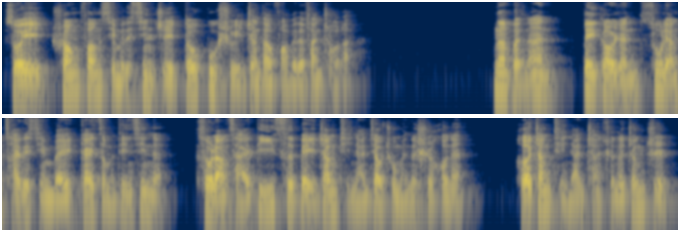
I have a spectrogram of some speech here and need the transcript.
所以双方行为的性质都不属于正当防卫的范畴了。那本案被告人苏良才的行为该怎么定性呢？苏良才第一次被张挺然叫出门的时候呢，和张挺然产生了争执，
